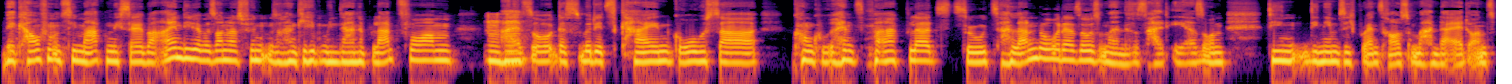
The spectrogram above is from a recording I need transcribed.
wir kaufen uns die Marken nicht selber ein, die wir besonders finden, sondern geben ihnen da eine Plattform. Mhm. Also das wird jetzt kein großer Konkurrenzmarktplatz zu Zalando oder so, sondern es ist halt eher so ein, die, die nehmen sich Brands raus und machen da Add-ons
